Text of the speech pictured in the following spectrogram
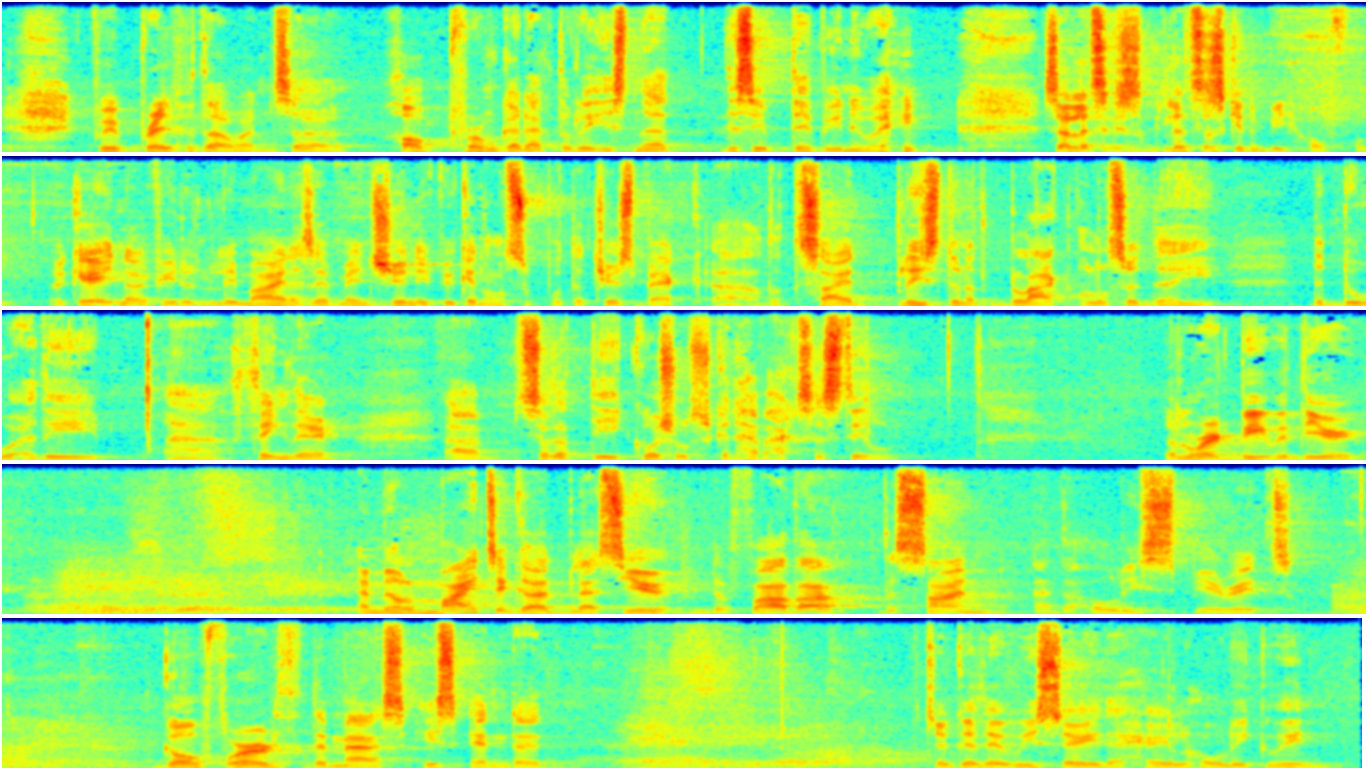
we pray for that one. So hope from God actually is not deceptive anyway. So let's just, let's just gonna be hopeful. Okay. Now, if you don't really mind, as I mentioned, if you can also put the chairs back uh, on the side, please do not block also the the door the uh, thing there, um, so that the coach also can have access still. The Lord be with you. And may Almighty God bless you, the Father, the Son, and the Holy Spirit. Go forth, the Mass is ended. Together we say the Hail, Holy Queen.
